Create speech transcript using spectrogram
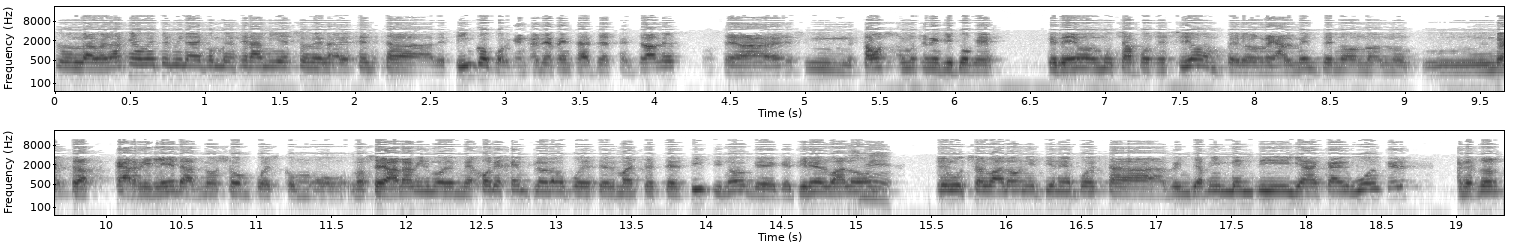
la verdad que no me termina de convencer a mí eso de la defensa de cinco, porque no es defensa de tres centrales. O sea, es un- estamos somos un equipo que, que tenemos mucha posesión, pero realmente no, no, no- nuestras carrileras no son pues como, no sé, ahora mismo el mejor ejemplo no puede ser el Manchester City, ¿no? Que, que tiene el balón, Sí. tiene mucho el balón y tiene pues a Benjamin Mendy y a Kyle Walker, nosotros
